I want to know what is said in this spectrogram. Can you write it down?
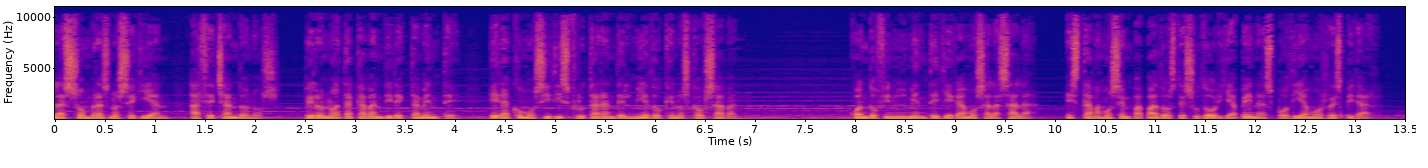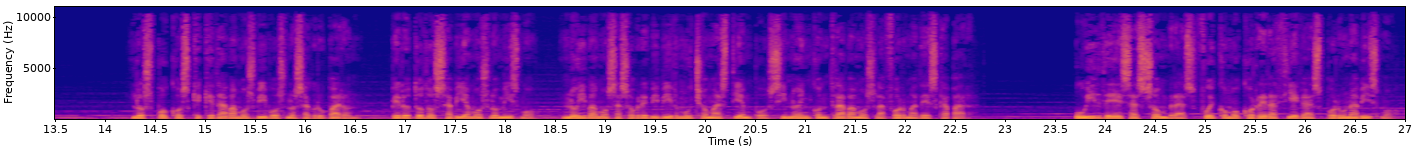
Las sombras nos seguían, acechándonos, pero no atacaban directamente, era como si disfrutaran del miedo que nos causaban. Cuando finalmente llegamos a la sala, estábamos empapados de sudor y apenas podíamos respirar. Los pocos que quedábamos vivos nos agruparon, pero todos sabíamos lo mismo, no íbamos a sobrevivir mucho más tiempo si no encontrábamos la forma de escapar. Huir de esas sombras fue como correr a ciegas por un abismo.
